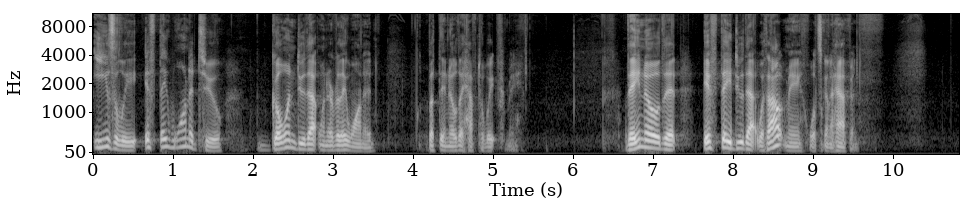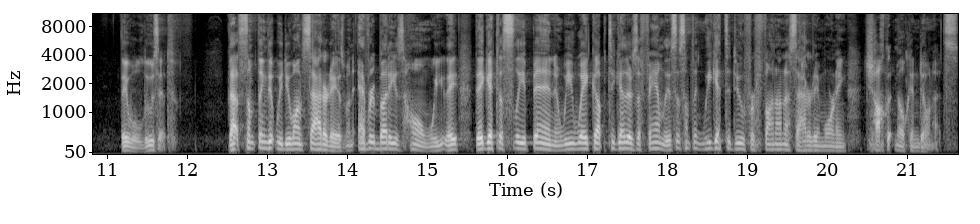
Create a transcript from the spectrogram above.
easily, if they wanted to, go and do that whenever they wanted, but they know they have to wait for me. They know that if they do that without me, what's going to happen? They will lose it. That's something that we do on Saturdays when everybody's home. We, they, they get to sleep in and we wake up together as a family. This is something we get to do for fun on a Saturday morning chocolate milk and donuts.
